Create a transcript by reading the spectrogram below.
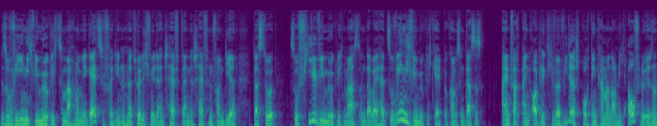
so wenig wie möglich zu machen, um ihr Geld zu verdienen. Und natürlich will dein Chef, deine Chefin von dir, dass du so viel wie möglich machst und dabei halt so wenig wie möglich Geld bekommst. Und das ist einfach ein objektiver Widerspruch, den kann man auch nicht auflösen.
